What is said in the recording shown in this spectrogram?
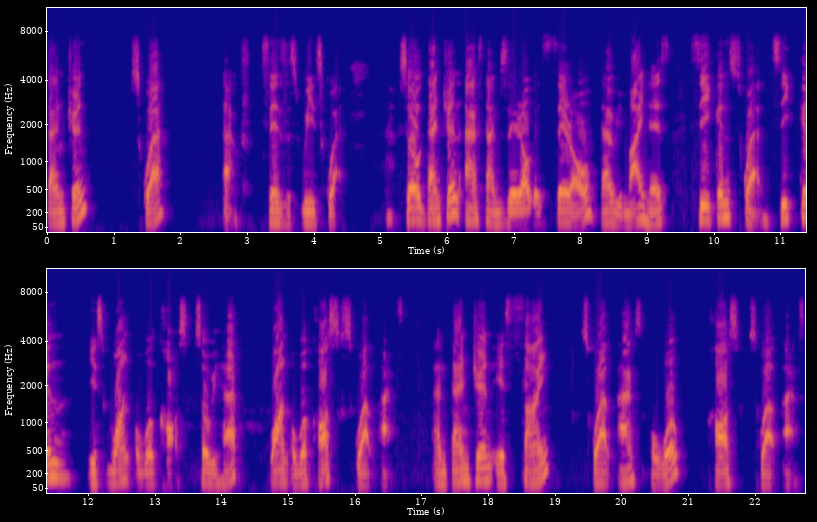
tangent square x since it's v squared. So tangent x times 0 is 0. Then we minus secant squared. Secant is 1 over cos. So we have 1 over cos squared x. And tangent is sine squared x over cos squared x.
